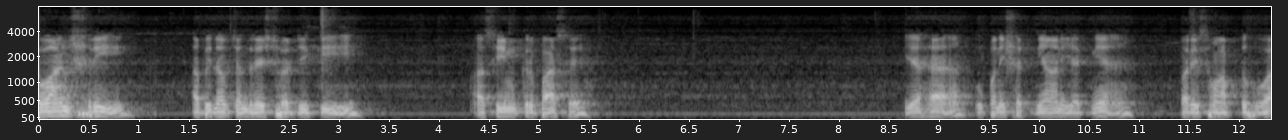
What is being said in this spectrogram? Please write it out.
भगवान श्री अभिनव चंद्रेश्वर जी की असीम कृपा से यह उपनिषद ज्ञान यज्ञ परिसमाप्त हुआ।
